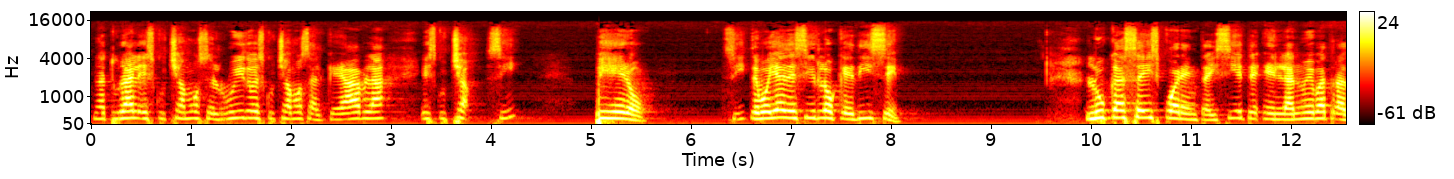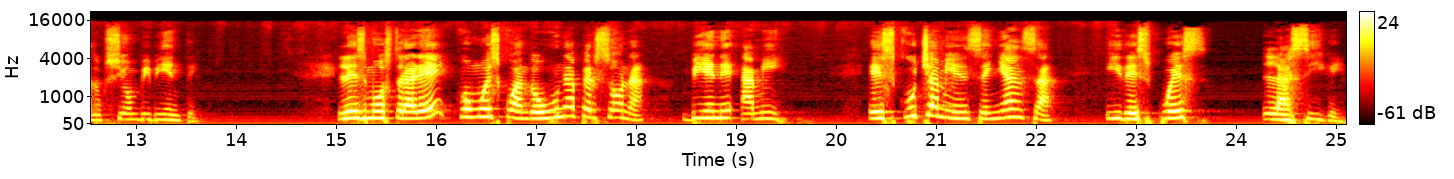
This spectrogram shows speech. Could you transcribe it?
natural. Escuchamos el ruido, escuchamos al que habla, escuchamos, ¿sí? Pero, ¿sí? Te voy a decir lo que dice Lucas 6:47 en la nueva traducción viviente. Les mostraré cómo es cuando una persona viene a mí, escucha mi enseñanza y después la sigue.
